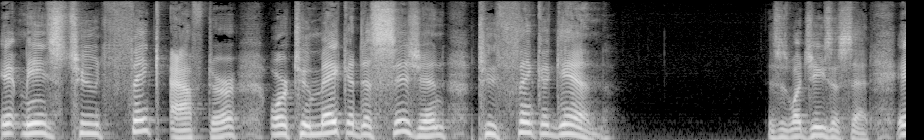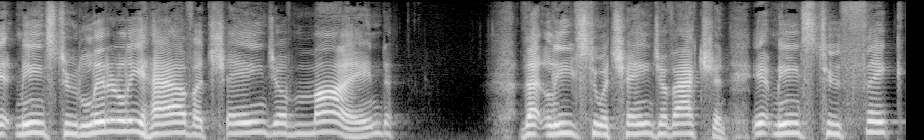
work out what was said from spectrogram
It means to think after or to make a decision to think again. This is what Jesus said. It means to literally have a change of mind that leads to a change of action. It means to think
